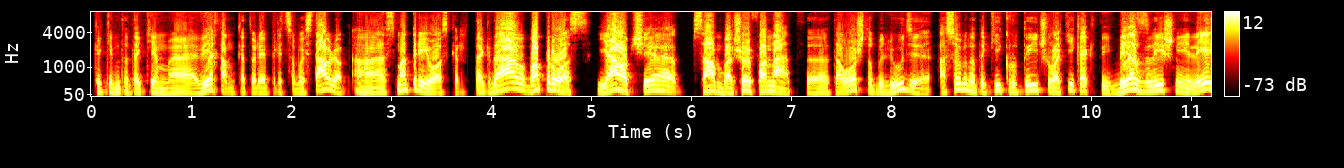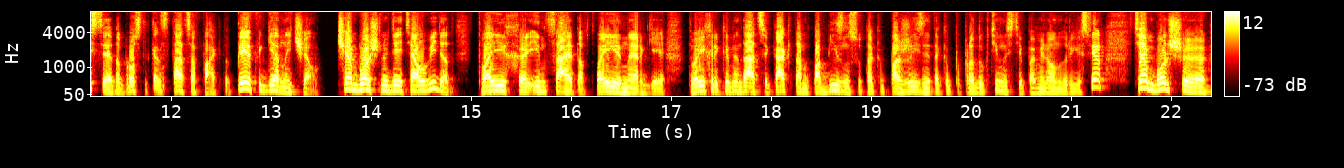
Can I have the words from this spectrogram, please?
каким-то таким э, вехам, которые я перед собой ставлю. Э, смотри, Оскар, тогда вопрос. Я вообще сам большой фанат э, того, чтобы люди, особенно такие крутые чуваки, как ты, без лишней лести, это просто констатация факта. Ты офигенный чел. Чем больше людей тебя увидят, твоих э, инсайтов, твоей энергии, твоих рекомендаций, как там по бизнесу, так и по жизни, так и по продуктивности, по миллиону других сфер, тем больше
